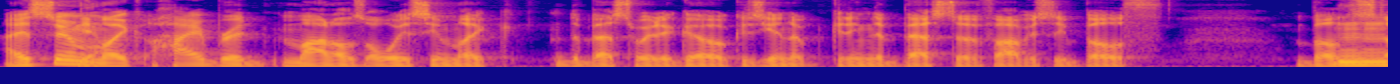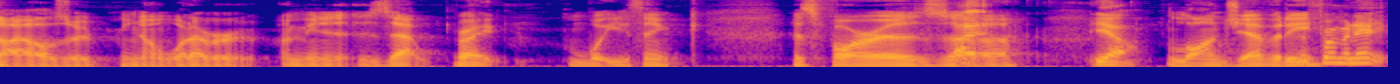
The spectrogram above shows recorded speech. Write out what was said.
I assume yeah. like hybrid models always seem like the best way to go because you end up getting the best of obviously both both mm-hmm. styles or you know whatever. I mean, is that right? What you think as far as uh, I, yeah longevity from an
